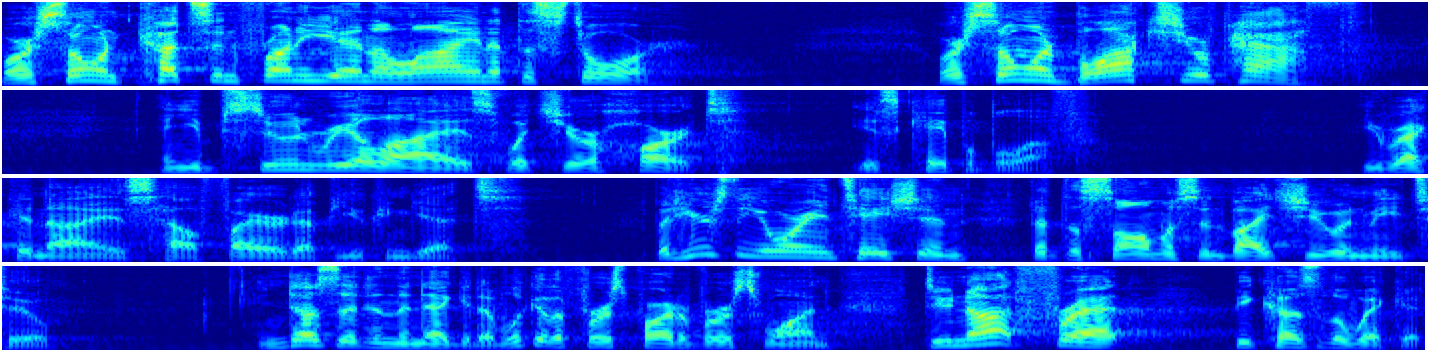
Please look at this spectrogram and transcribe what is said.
or someone cuts in front of you in a line at the store, or someone blocks your path, and you soon realize what your heart is capable of. You recognize how fired up you can get. But here's the orientation that the psalmist invites you and me to. And does it in the negative. Look at the first part of verse 1. Do not fret because of the wicked.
